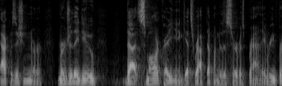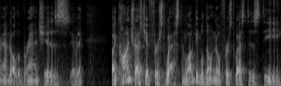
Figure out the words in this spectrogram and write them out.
acquisition or merger they do, that smaller credit union gets wrapped up under the Servus brand. They rebrand all the branches, everything. By contrast, you have First West, and a lot of people don't know First West is the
